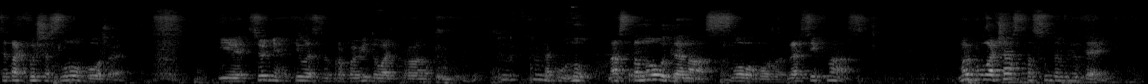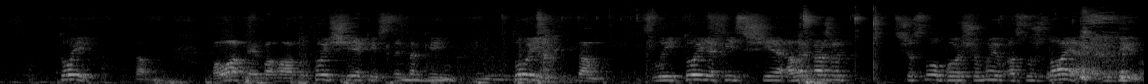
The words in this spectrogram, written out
Це так пише Слово Боже. І сьогодні хотілося б проповідувати про таку ну, настанову для нас, Слово Боже, для всіх нас. Ми бува часто судимо людей. Той там балакає багато, той ще якийсь не такий, той там злий, той якийсь ще. Але каже, що слово Боже, що ми осуждаємо людину.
